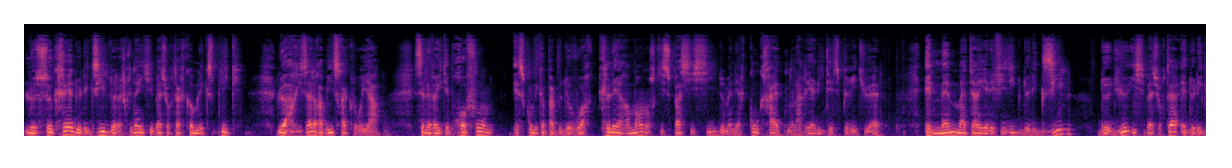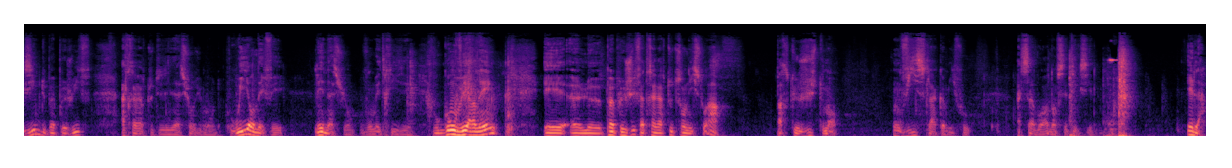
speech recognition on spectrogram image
Le secret de l'exil de la Shrina ici-bas sur terre, comme l'explique le Harizal Rabbi Yitzhak c'est la vérité profonde et ce qu'on est capable de voir clairement dans ce qui se passe ici, de manière concrète, dans la réalité spirituelle, et même matérielle et physique de l'exil de Dieu ici-bas sur terre et de l'exil du peuple juif à travers toutes les nations du monde? Oui, en effet, les nations vont maîtriser, vont gouverner, et euh, le peuple juif à travers toute son histoire, parce que justement, on vit cela comme il faut, à savoir dans cet exil. Et là,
